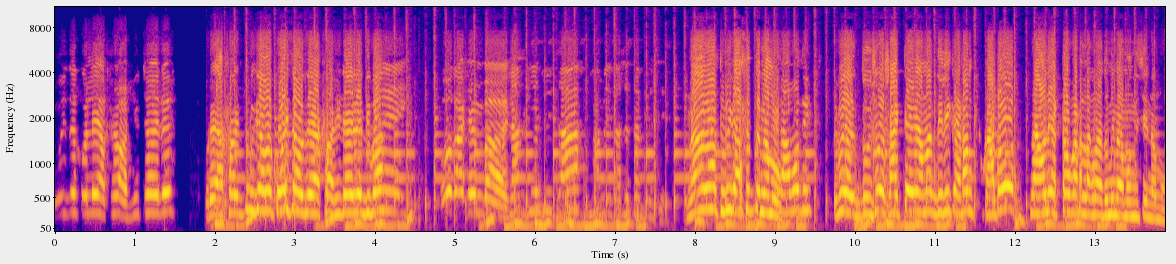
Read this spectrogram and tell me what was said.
তুমি যে কইলে একশো আশি টাকা রে। ওরে একশো তুমি কি আমার কইছাও যে একশো আশি টাকা দিবা? ও কাশেম ভাই। না না তুমি গাছের তো নামো। নামো দি। তুমি দুইশো ষাট টাকা আমার দিলি কাঁঠাল কাটো না হলে একটাও কাটা লাগবে না তুমি নামো নিচে নামো।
